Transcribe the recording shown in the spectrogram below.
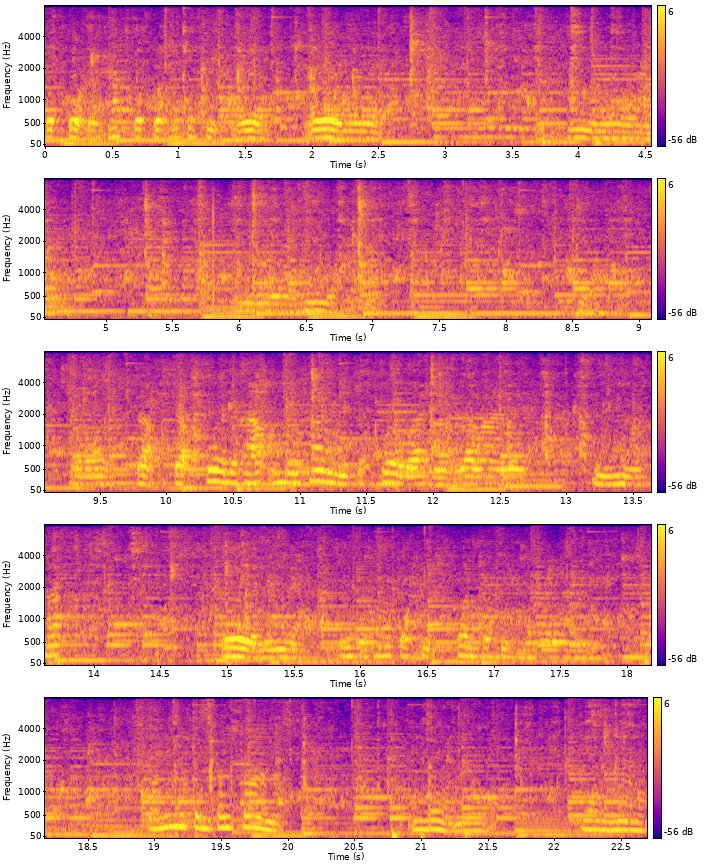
อะกดๆเลยครับกดๆให้กะปิเออเออนั่นแหละให้มันละลายให้มันละลายให้หมดจับจับถ้วยเลยครับเอามือข้างนึงจับถ้วยไว้ละลายเลย หนึ่งหัวครับ เออ นั่นแหละนี่จะให้กระปิกก้อนกระปิมันละลายตอนนี้มันเป็นก้อนๆอะนั่นแหละนั่นแหละยี่ยมากอะ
